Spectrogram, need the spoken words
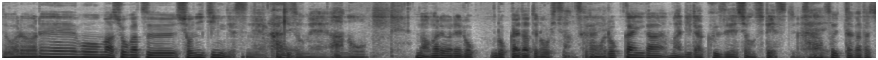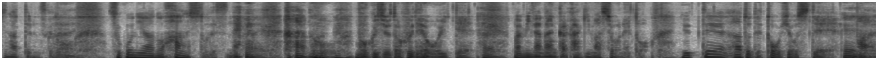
で我々もまあ正月初日にですね書き初め、はい、あのまあ我々 6, 6階建てのオフィスなんですけども、はい、6階がまあリラクゼーションスペースっていうんですか、はい、そういった形になってるんですけど、はい、そこにあの藩士とですね、あの墨汁と筆を置いて、まあみんな何か書きましょうねと言って後で投票して、まあ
